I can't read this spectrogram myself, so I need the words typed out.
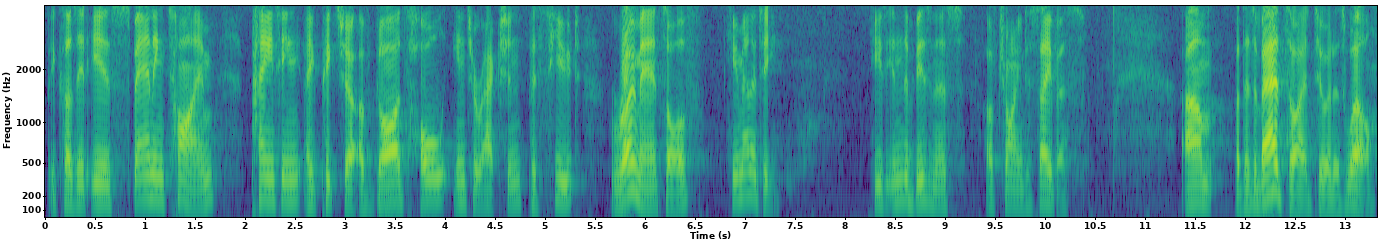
Because it is spanning time, painting a picture of God's whole interaction, pursuit, romance of humanity. He's in the business of trying to save us. Um, but there's a bad side to it as well.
